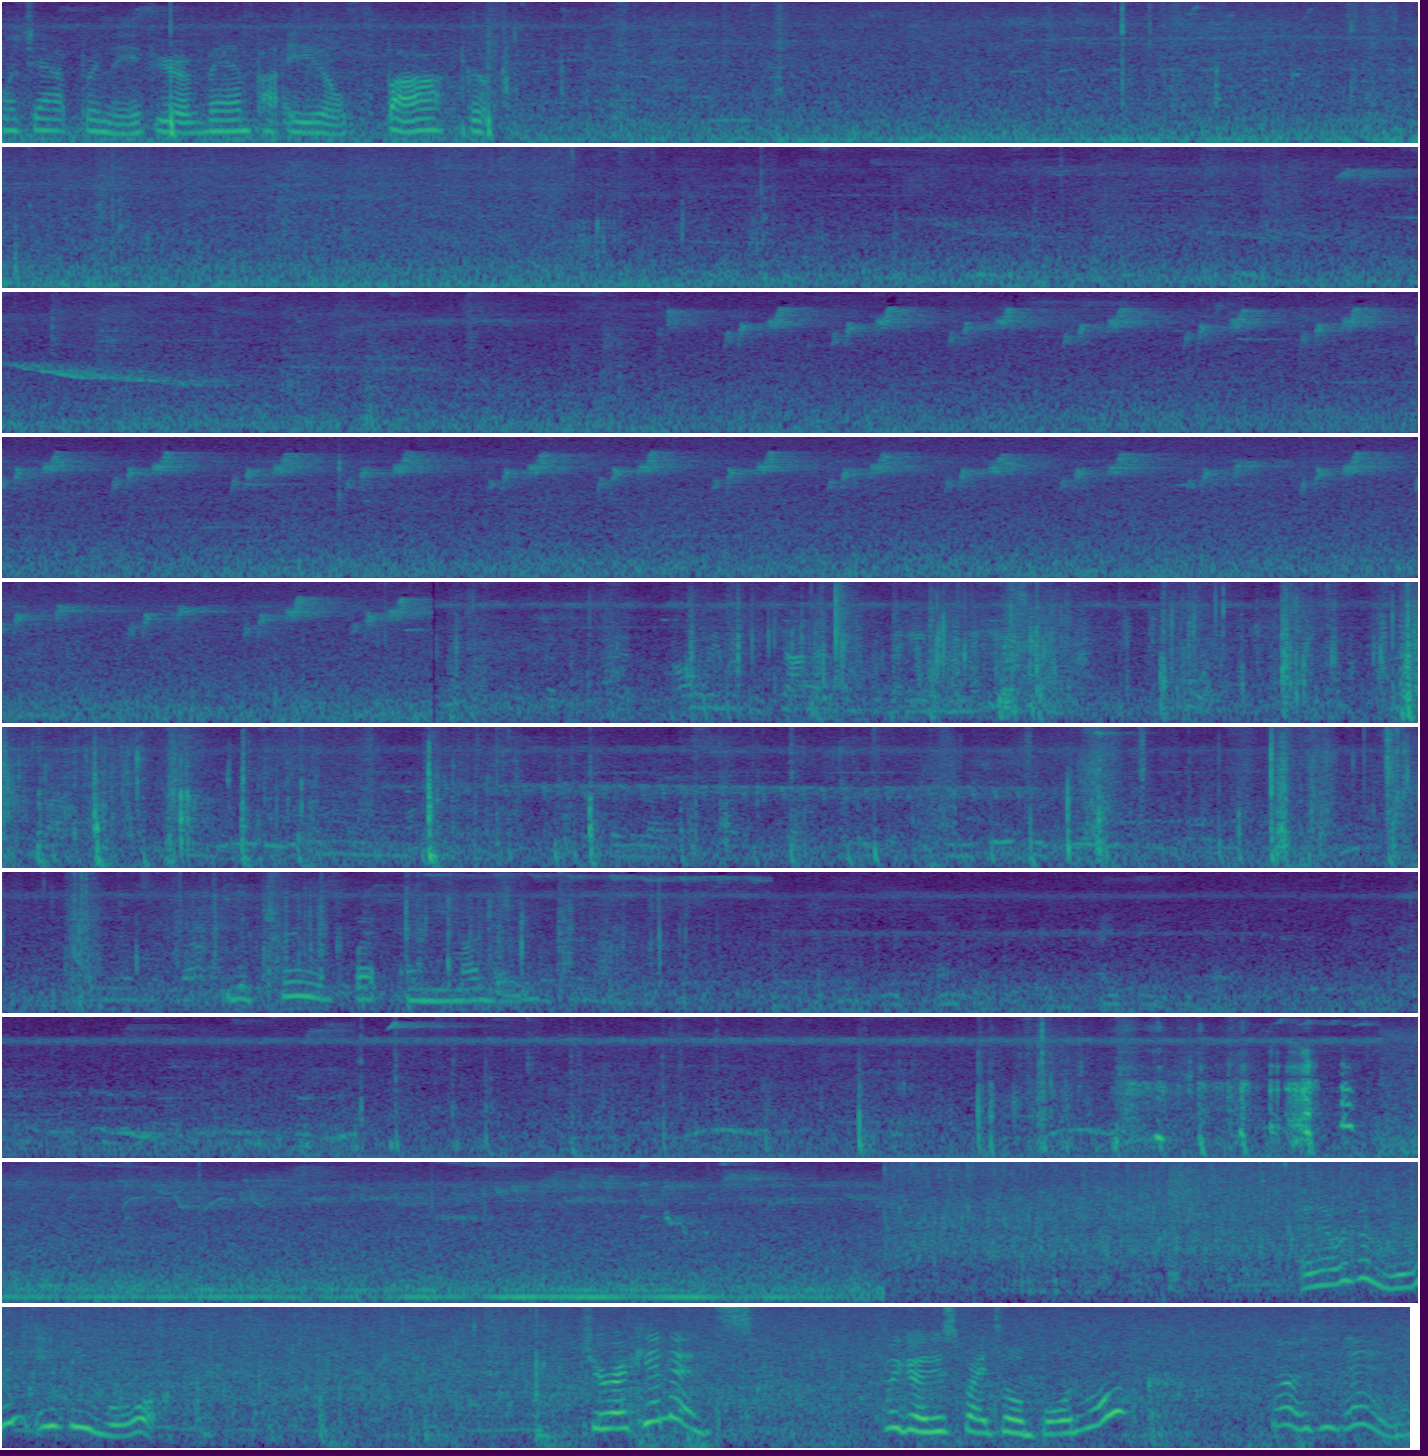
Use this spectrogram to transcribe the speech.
Watch out, Brittany. If you're a vampire, you'll sparkle. The is wet and muddy. and it was a really easy walk. Do you reckon it's if we go this way to a boardwalk? No, this is ends.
